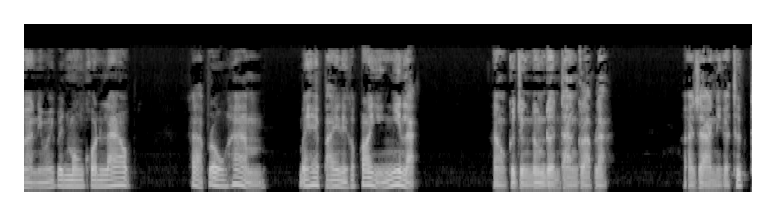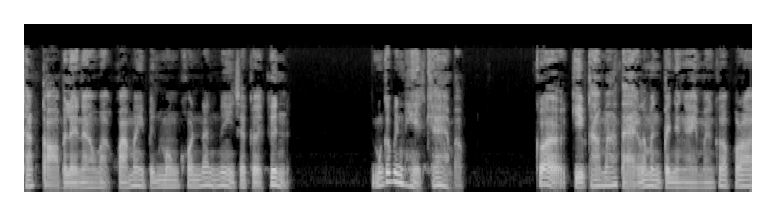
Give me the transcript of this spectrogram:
ว่านี่ไม่เป็นมงคลแล้วข้าพระองค์ห้าม ไม่ให้ไปเนี่ยก็เพราะอย่างนี้แหละ เอาก็จึงต้องเดินทางกลับละอาจารย์นี่ก็ทึกทักต่อไปเลยนะว่าความไม่เป็นมงคลนั่นนี่จะเกิดขึ้น มันก็เป็นเหตุแค่แบบ ก็กีบท้าม้าแตกแล้วมันเป็นยังไงมันก็เพราะ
